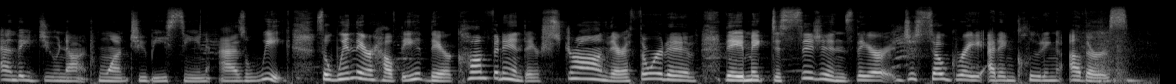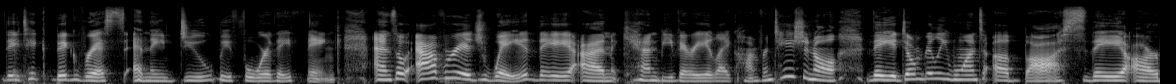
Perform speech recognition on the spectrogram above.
and they do not want to be seen as weak. So when they're healthy, they're confident, they're strong, they're authoritative, they make decisions, they are just so great at including others they take big risks and they do before they think. And so, average way, they um, can be very like confrontational. They don't really want a boss. They are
